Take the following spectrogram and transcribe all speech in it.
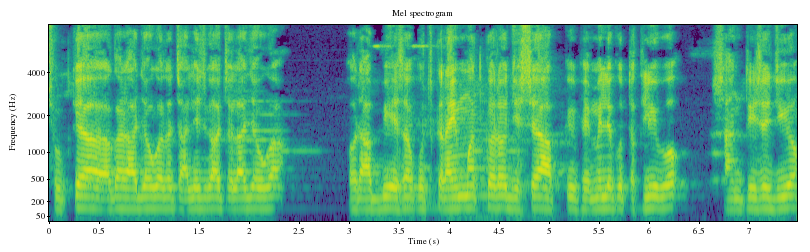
छूट के अगर आ जाऊँगा तो चालीस गाँव चला जाऊँगा और आप भी ऐसा कुछ क्राइम मत करो जिससे आपकी फैमिली को तकलीफ़ हो। शांति से जियो।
